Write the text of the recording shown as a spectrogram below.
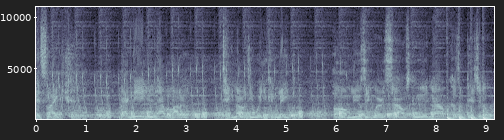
It's like back then you didn't have a lot of technology where you can make um, music where it sounds good now because of digital.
